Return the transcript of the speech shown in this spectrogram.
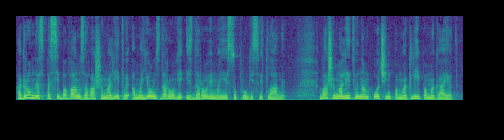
Огромное спасибо вам за ваши молитвы о моем здоровье и здоровье моей супруги Светланы. Ваши молитвы нам очень помогли и помогают –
